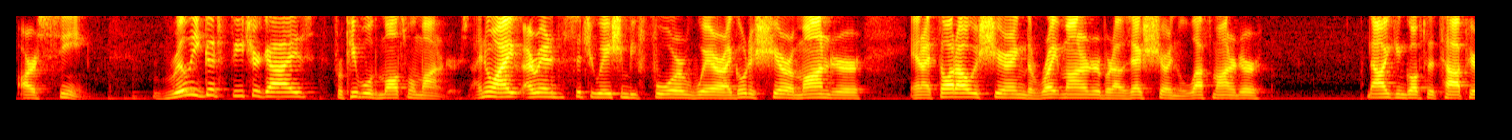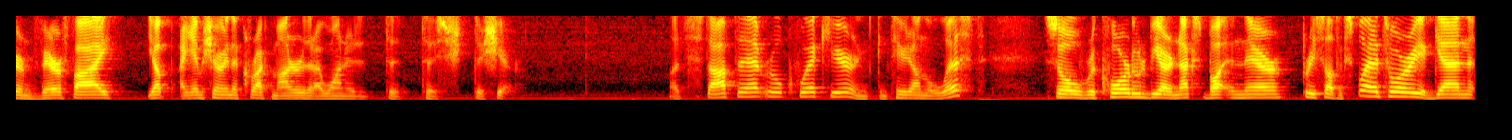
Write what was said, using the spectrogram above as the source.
are seeing. Really good feature, guys, for people with multiple monitors. I know I, I ran into a situation before where I go to share a monitor and I thought I was sharing the right monitor, but I was actually sharing the left monitor. Now you can go up to the top here and verify, yep, I am sharing the correct monitor that I wanted to, to, to share. Let's stop that real quick here and continue down the list. So record would be our next button there. Pretty self-explanatory. Again,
